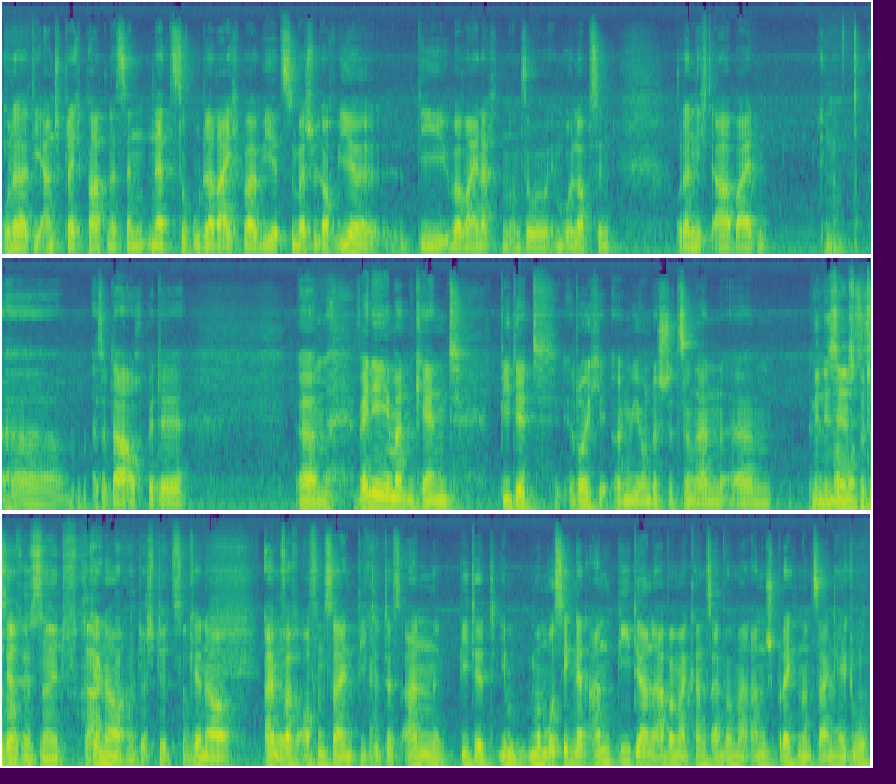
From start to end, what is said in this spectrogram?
Oder die Ansprechpartner sind nicht so gut erreichbar, wie jetzt zum Beispiel auch wir, die über Weihnachten und so im Urlaub sind oder nicht arbeiten. Genau. Ähm, also da auch bitte, ähm, wenn ihr jemanden kennt, bietet ruhig irgendwie Unterstützung an. Ähm, Wenn ihr selbst ja- betroffen seid, fragt Genau. nach Unterstützung. Genau, einfach Ähm, offen sein, bietet das an, bietet, man muss sich nicht anbiedern, aber man kann es einfach mal ansprechen und sagen, hey du,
